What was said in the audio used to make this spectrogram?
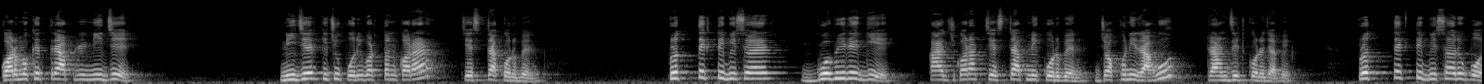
কর্মক্ষেত্রে আপনি নিজে, নিজের কিছু পরিবর্তন করার চেষ্টা করবেন। প্রত্যেকটি বিষয়ের গভীরে গিয়ে কাজ করার চেষ্টা আপনি করবেন যখনই রাহু ট্রানজিট করে যাবে। প্রত্যেকটি বিষয়ের উপর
